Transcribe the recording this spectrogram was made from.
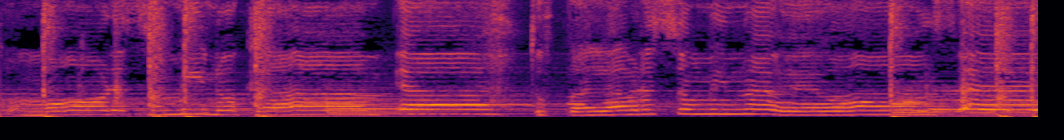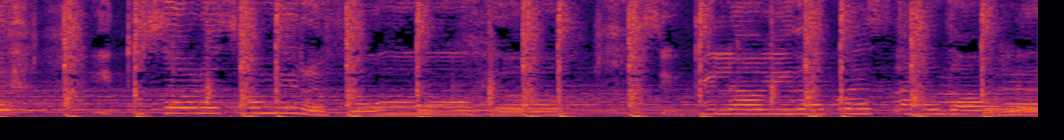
tu amor es a mí no cambia. Tus palabras son mi 911 y tus horas son mi refugio. Sin ti la vida cuesta el doble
